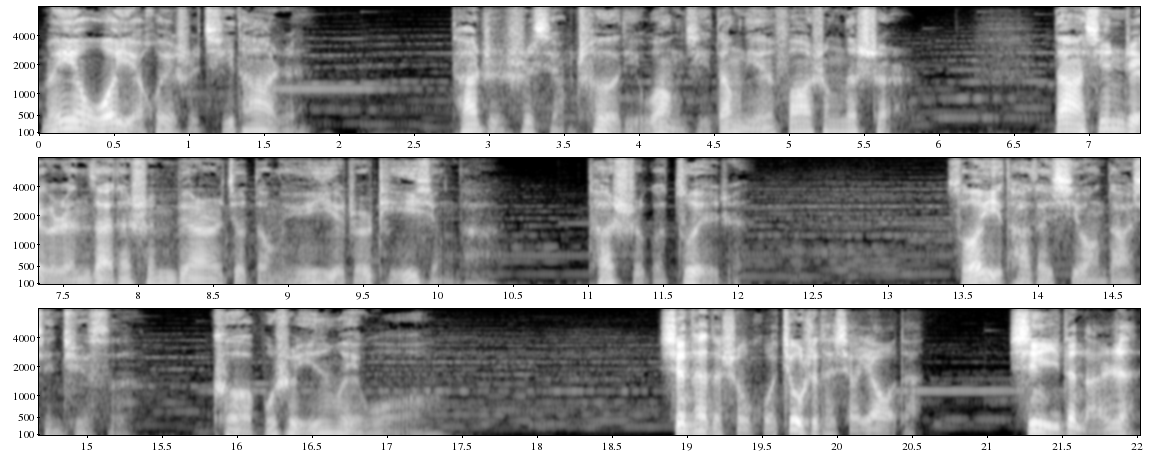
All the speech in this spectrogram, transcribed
没有我也会是其他人。他只是想彻底忘记当年发生的事儿。”大新这个人在他身边，就等于一直提醒他，他是个罪人，所以他才希望大新去死，可不是因为我。现在的生活就是他想要的，心仪的男人，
